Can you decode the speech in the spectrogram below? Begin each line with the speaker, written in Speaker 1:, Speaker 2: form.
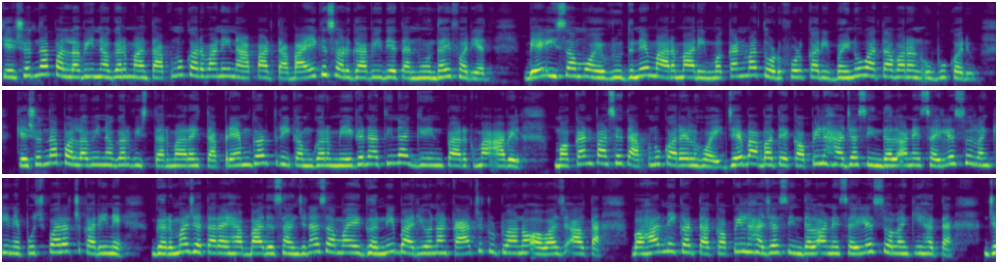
Speaker 1: કેશોદના પલ્લવી નગરમાં તાપણું કરવાની ના પાડતા બાઇક સળગાવી દેતા નોંધાઈ ફરિયાદ. બે ઈસમોએ વૃદ્ધને માર મારી મકાનમાં તોડફોડ કરી ભયનું વાતાવરણ ઊભું કર્યું. કેશોદના પલ્લવી નગર વિસ્તારમાં રહેતા પ્રેમઘર ત્રિકમઘર મેઘનાથીના ગ્રીન પાર્કમાં આવેલ મકાન પાસે તાપણું કરેલ હોય, જે બાબતે કપિલ હાજા, સિંધલ અને શૈલેષ સોલંકીને પૂછપરછ કરીને ઘરમાં જતા રહ્યા બાદ સાંજના સમયે ઘરની બારીઓના કાચ તૂટવાનો અવાજ આવતા બહાર નીકળતા કપિલ હાજા, સિંધલ અને શૈલેષ સોલંકી હતા.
